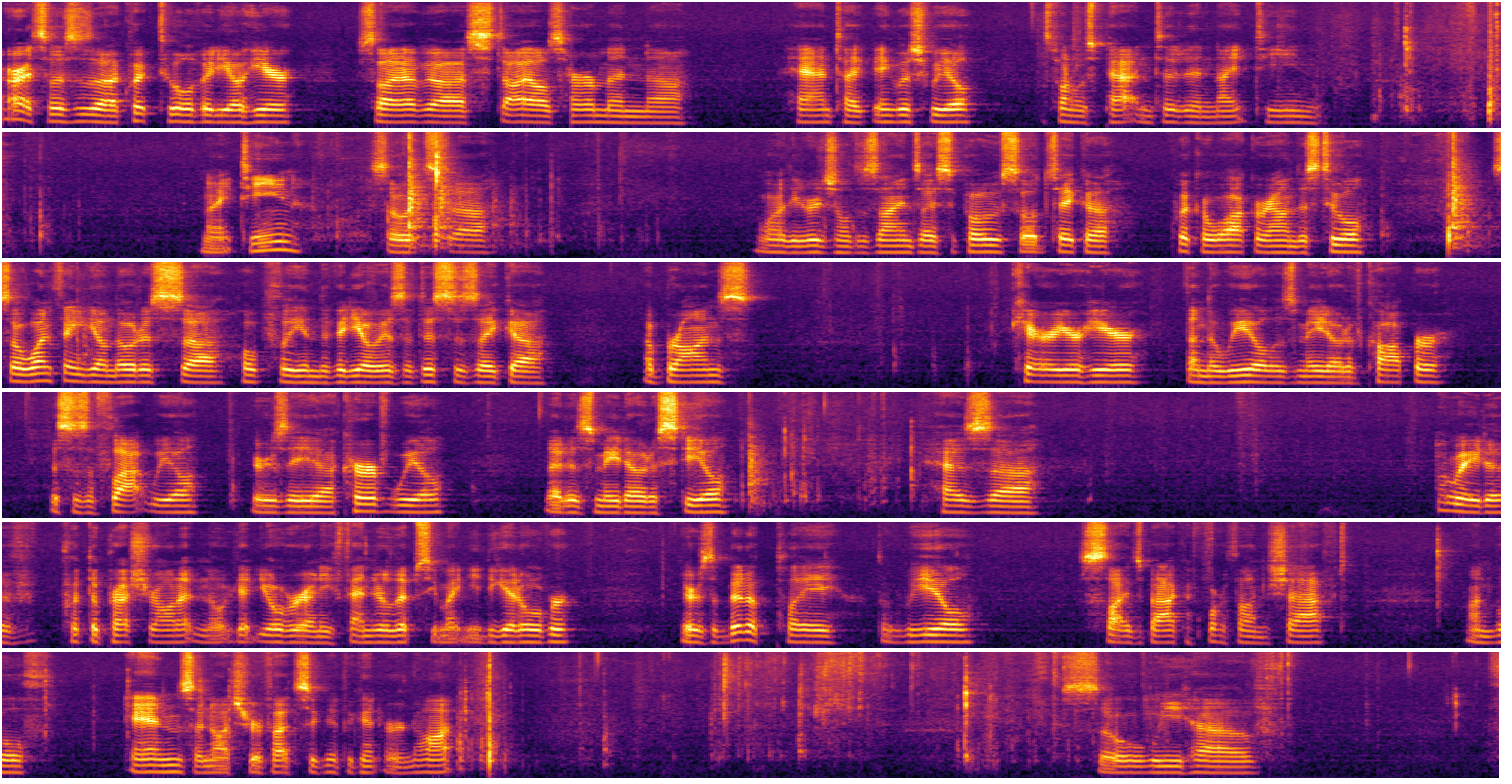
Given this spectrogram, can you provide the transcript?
Alright, so this is a quick tool video here. So I have a Stiles Herman uh, hand type English wheel. This one was patented in 1919. So it's uh, one of the original designs I suppose. So I'll take a quicker walk around this tool. So one thing you'll notice uh, hopefully in the video is that this is like a, a bronze carrier here. Then the wheel is made out of copper this is a flat wheel. There's a uh, curved wheel that is made out of steel. Has uh, a way to put the pressure on it and it'll get you over any fender lips you might need to get over. There's a bit of play. The wheel slides back and forth on the shaft on both ends. I'm not sure if that's significant or not. So we have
